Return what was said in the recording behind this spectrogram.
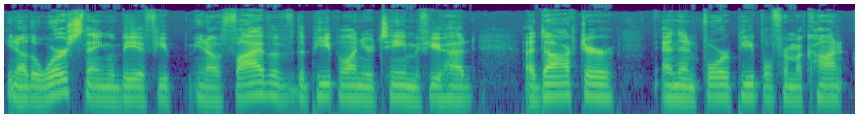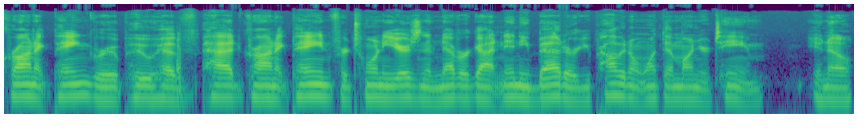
you know, the worst thing would be if you, you know, five of the people on your team if you had a doctor and then four people from a con- chronic pain group who have had chronic pain for 20 years and have never gotten any better, you probably don't want them on your team. You know,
